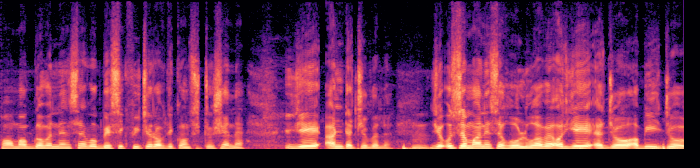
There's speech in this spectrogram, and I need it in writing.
फॉर्म ऑफ़ गवर्नेंस है वो basic feature of the constitution है। ये अनटचेबल है। ये उस ज़माने से होल्ड हुआ है और ये जो अभी जो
